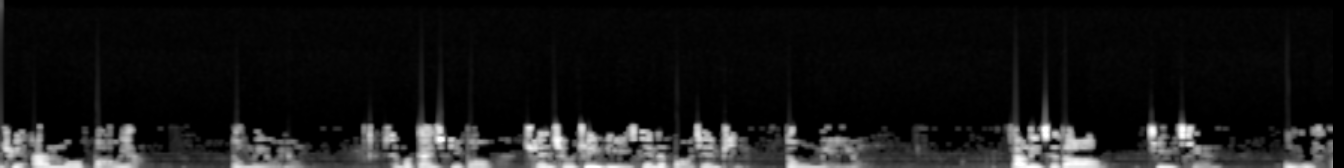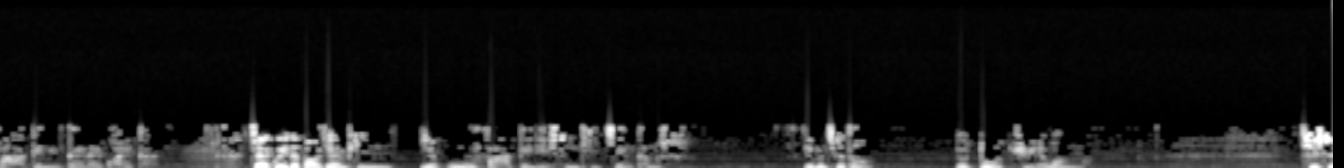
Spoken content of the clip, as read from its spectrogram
去按摩保养都没有用，什么干细胞、全球最领先的保健品都没用。当你知道金钱无法给你带来快感，再贵的保健品。也无法给你身体健康时，你们知道有多绝望吗？其实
